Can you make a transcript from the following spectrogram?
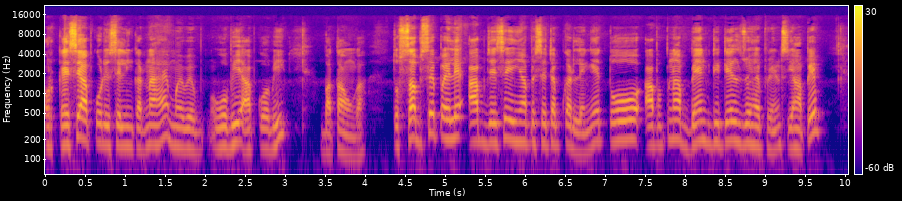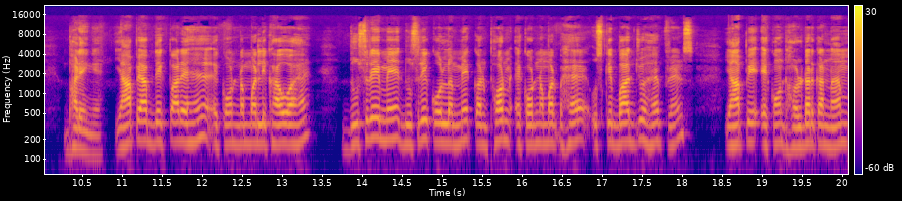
और कैसे आपको रीसेलिंग करना है, मैं वो भी आपको अभी बताऊँगा। तो सबसे पहले आप जैसे यहाँ पे सेटअप कर लेंगे तो आप अपना बैंक डिटेल्स जो है फ्रेंड्स यहाँ पे भरेंगे। यहाँ पे आप देख पा रहे हैं अकाउंट नंबर लिखा हुआ है। दूसरे में, दूसरे कॉलम में कन्फर्म अकाउंट नंबर है। उसके बाद जो है फ्रेंड्स यहाँ पे अकाउंट होल्डर का नाम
